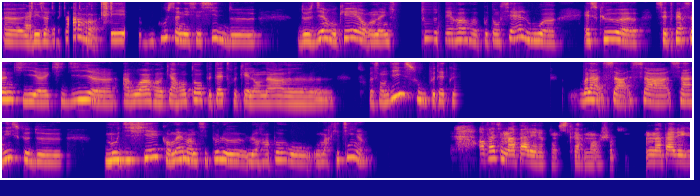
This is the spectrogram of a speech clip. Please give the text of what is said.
des avatars et du coup, ça nécessite de, de se dire ok, on a une toute erreur euh, potentielle ou euh, est-ce que euh, cette personne qui, dit avoir 40 ans, peut-être qu'elle en a 70 ou peut-être que voilà, ça risque de modifier quand même un petit peu le, rapport au, au marketing. En fait, on n'a pas les réponses clairement aujourd'hui on n'a pas les,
